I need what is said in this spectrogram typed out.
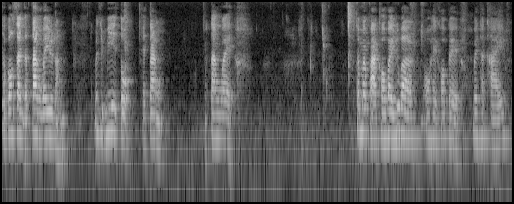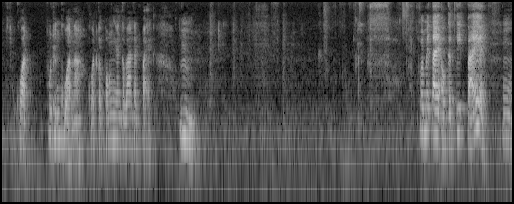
ถ้าบ้องซันก็ตั้งไว้อยู่นั่นมันจะมีโต๊ะให้ตั้ง ตั้งไว้ จะมาฝากเขาไปหรือว่า เอาให้เขาไปไว้ทักขายขวด พูดถึงขวดนะขวดกระป๋องยังก็ว่ากันไป อืมเพื่อนไม่ไตเอากระติกไป อืม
